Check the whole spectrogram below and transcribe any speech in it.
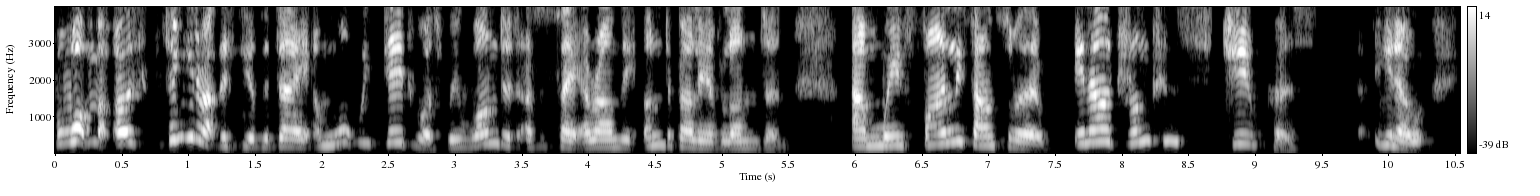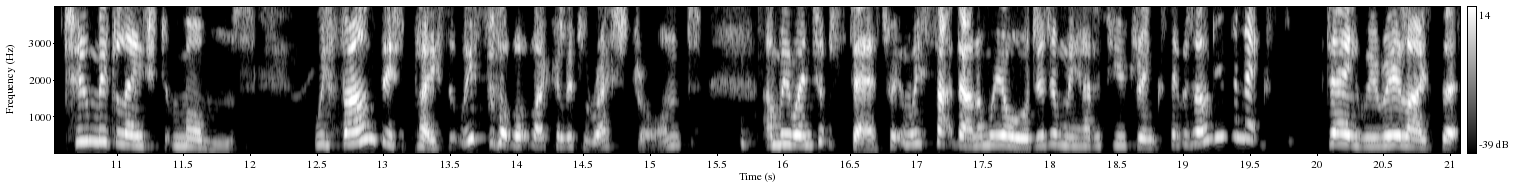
But what I was thinking about this the other day, and what we did was we wandered, as I say, around the underbelly of London, and we finally found some of them in our drunken stupors. You know, two middle-aged mums we found this place that we thought looked like a little restaurant and we went upstairs to it and we sat down and we ordered and we had a few drinks it was only the next day we realized that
